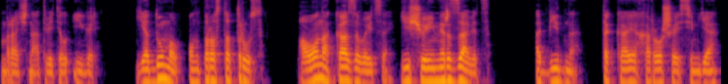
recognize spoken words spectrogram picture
мрачно ответил Игорь. Я думал, он просто трус, а он, оказывается, еще и мерзавец. Обидно, такая хорошая семья.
